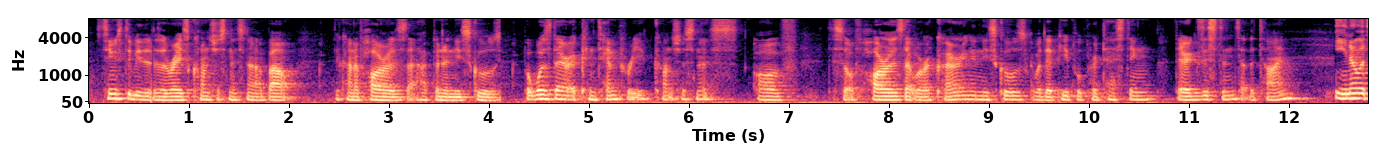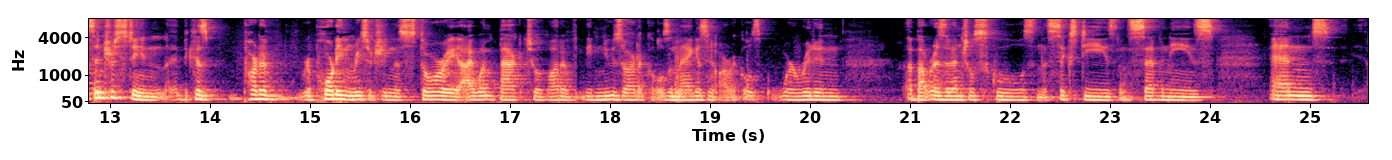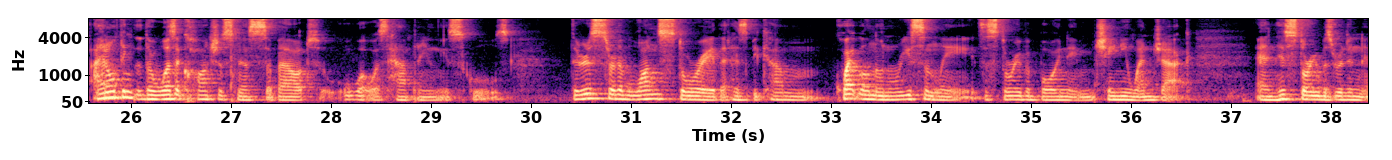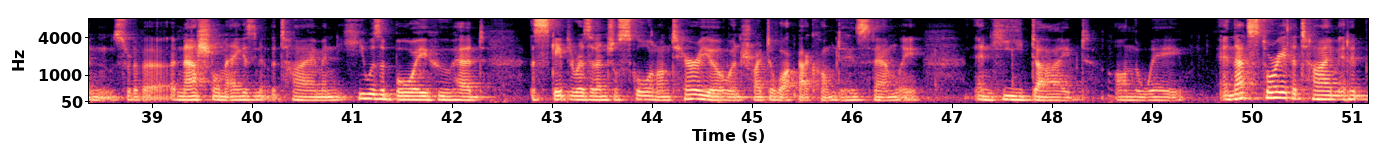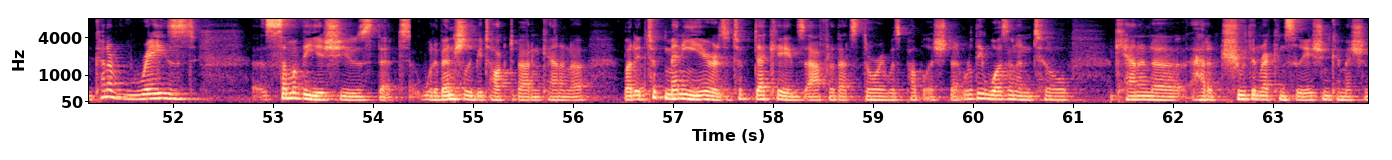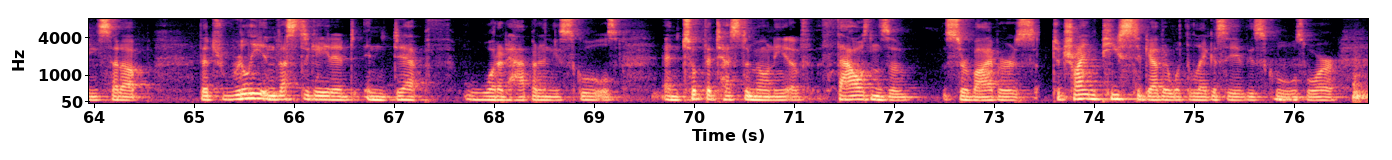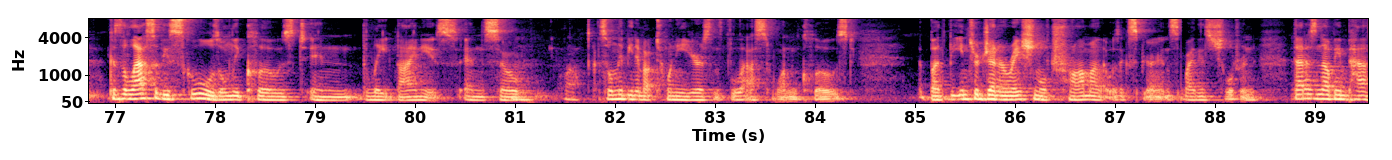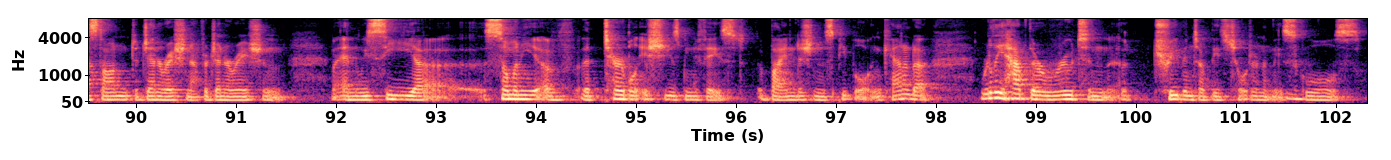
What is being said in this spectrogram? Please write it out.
Seems to be that there's a raised consciousness now about the kind of horrors that happen in these schools. But was there a contemporary consciousness of the sort of horrors that were occurring in these schools? Were there people protesting their existence at the time? You know, it's interesting because part of reporting and researching this story, I went back to a lot of the news articles and magazine articles were written about residential schools in the 60s and 70s. And I don't think that there was a consciousness about what was happening in these schools. There is sort of one story that has become quite well known recently. It's a story of a boy named Chanie Wenjack. And his story was written in sort of a, a national magazine at the time. And he was a boy who had escaped a residential school in Ontario and tried to walk back home to his family. And he died on the way. And that story at the time, it had kind of raised some of the issues that would eventually be talked about in Canada. But it took many years, it took decades after that story was published. And it really wasn't until Canada had a Truth and Reconciliation Commission set up that really investigated in depth what had happened in these schools and took the testimony of thousands of survivors to try and piece together what the legacy of these schools were. Because the last of these schools only closed in the late 90s, and so Mm. Wow. it's only been about 20 years since the last one closed. But the intergenerational trauma that was experienced by these children, that has now been passed on to generation after generation. And we see uh, so many of the terrible issues being faced by Indigenous people in Canada really have their root in the treatment of these children in these Mm. schools.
